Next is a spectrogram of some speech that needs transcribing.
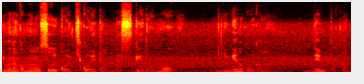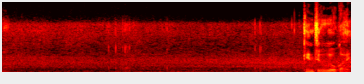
今なんかものすごい声聞こえたんですけども人間の声かな？電波かな？建築業界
